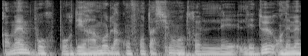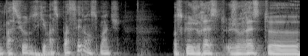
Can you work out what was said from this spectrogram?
quand même, pour, pour dire un mot de la confrontation entre les, les deux, on n'est même pas sûr de ce qui va se passer dans ce match. Parce que je reste, je reste euh,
